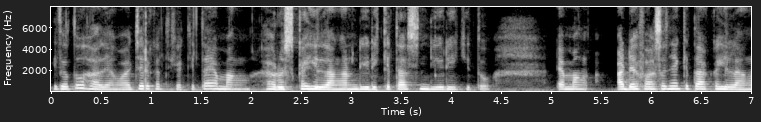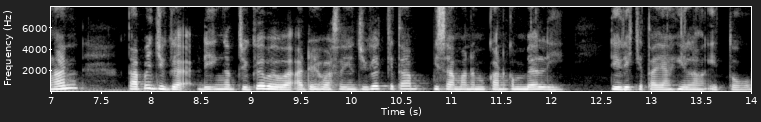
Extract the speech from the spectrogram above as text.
itu tuh hal yang wajar ketika kita emang harus kehilangan diri kita sendiri gitu. Emang ada fasenya kita kehilangan tapi juga diingat juga bahwa ada fasenya juga kita bisa menemukan kembali diri kita yang hilang itu.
